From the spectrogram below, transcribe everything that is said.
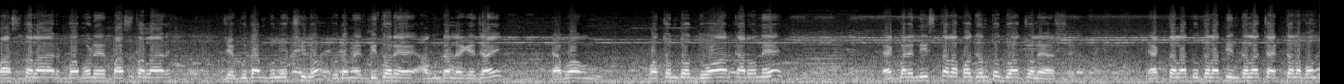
পাঁচতলার ভবনের পাঁচতলার যে গুদামগুলো ছিল, গুদামের ভিতরে আগুনটা লেগে যায় এবং প্রচণ্ড ধোয়ার কারণে একবারে নিচতলা পর্যন্ত ধোয়া চলে আসে। একতলা দুতলা তিনতলা চারতলা বন্ধ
